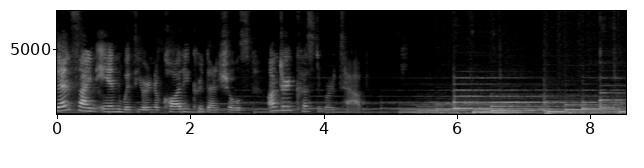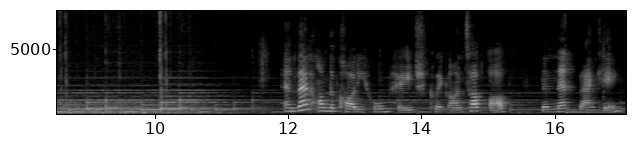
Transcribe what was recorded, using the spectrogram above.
Then sign in with your Noqodi credentials under Customer tab. And then on the Noqodi homepage, click on Top Up, then Net Banking,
